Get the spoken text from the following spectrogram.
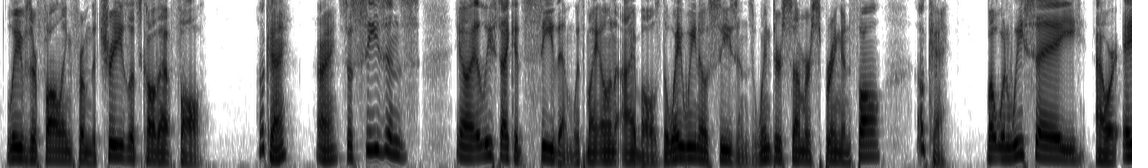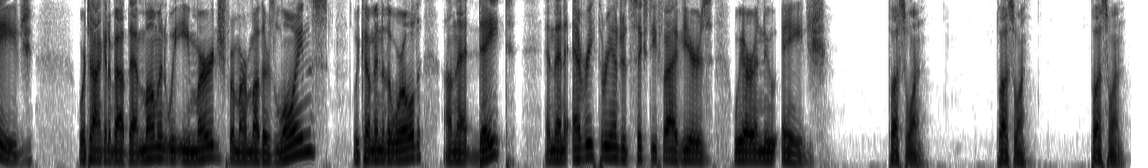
Leaves are falling from the trees. Let's call that fall. Okay. All right. So seasons, you know, at least I could see them with my own eyeballs. The way we know seasons winter, summer, spring, and fall. Okay. But when we say our age, we're talking about that moment we emerge from our mother's loins. We come into the world on that date. And then every 365 years, we are a new age. Plus one. Plus one. Plus one.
